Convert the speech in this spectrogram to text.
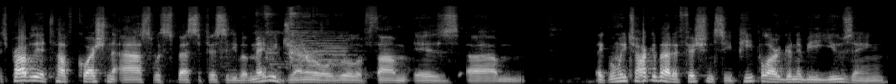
it's probably a tough question to ask with specificity, but maybe general rule of thumb is um, like when we talk about efficiency, people are going to be using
